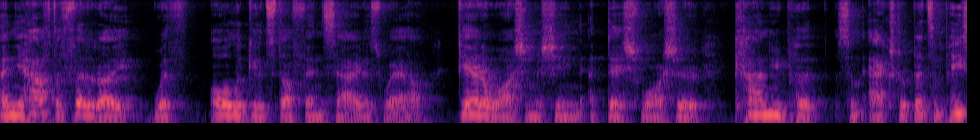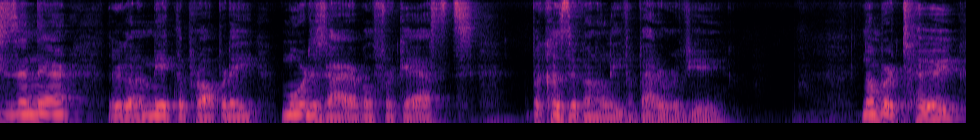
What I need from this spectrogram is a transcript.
and you have to fit it out with all the good stuff inside as well. Get a washing machine, a dishwasher. Can you put some extra bits and pieces in there they are going to make the property more desirable for guests because they're going to leave a better review? Number two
